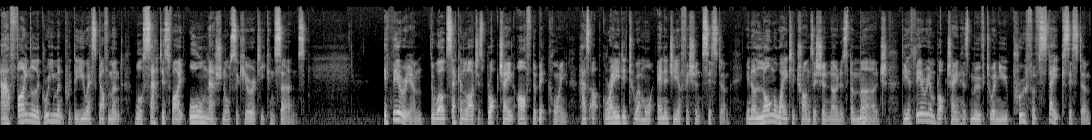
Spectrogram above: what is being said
our final agreement with the US government will satisfy all national security concerns. Ethereum, the world's second largest blockchain after Bitcoin, has upgraded to a more energy efficient system. In a long awaited transition known as the merge, the Ethereum blockchain has moved to a new proof of stake system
